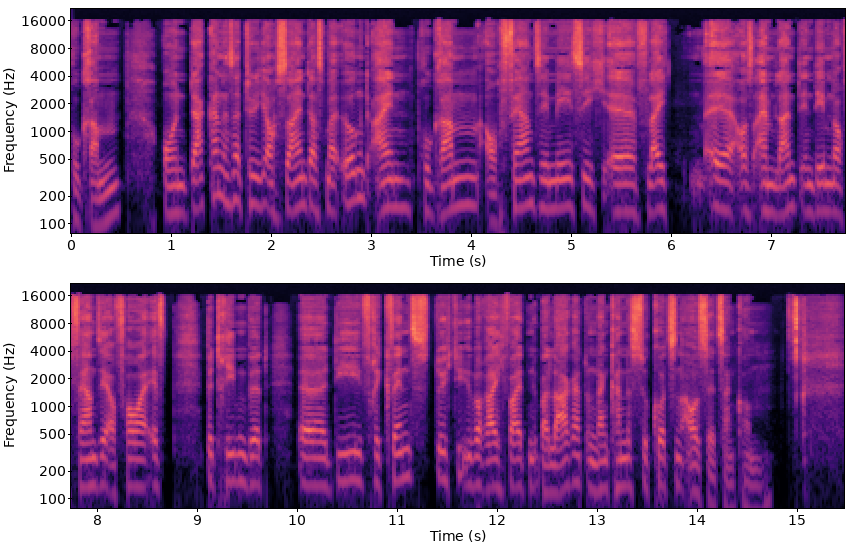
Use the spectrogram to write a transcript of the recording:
Radioprogrammen. Und da kann es natürlich auch sein, dass mal irgendein Programm, auch fernsehmäßig, äh, vielleicht äh, aus einem Land, in dem noch Fernseher auf VHF betrieben wird, äh, die Frequenz durch die Überreichweiten überlagert und dann kann es zu kurzen Aussetzern kommen.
